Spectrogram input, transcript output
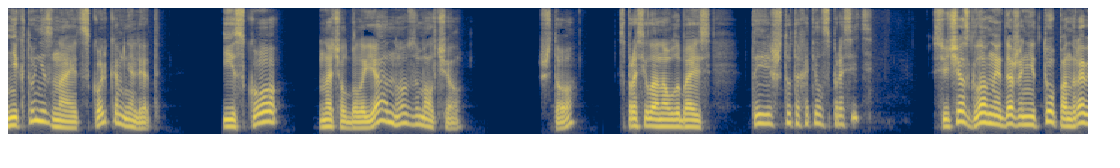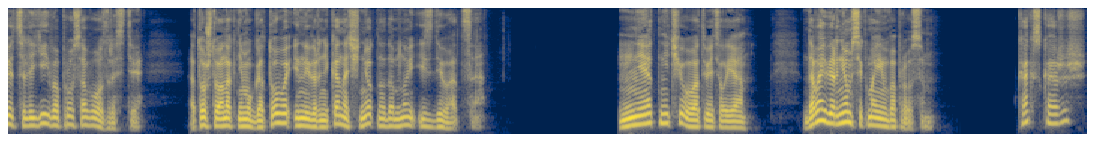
«никто не знает, сколько мне лет». «Иско...» — начал было я, но замолчал. «Что?» — спросила она, улыбаясь. «Ты что-то хотел спросить?» Сейчас главное даже не то, понравится ли ей вопрос о возрасте, а то, что она к нему готова и наверняка начнет надо мной издеваться. «Нет, ничего», — ответил я. «Давай вернемся к моим вопросам». «Как скажешь», —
